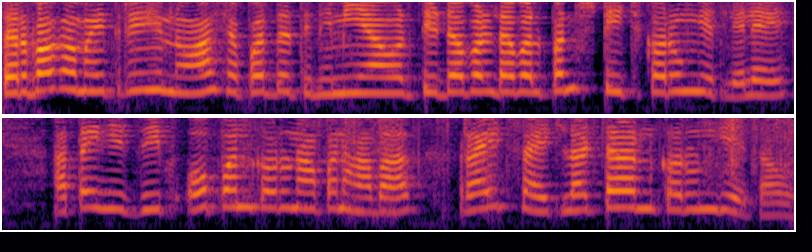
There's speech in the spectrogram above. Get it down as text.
तर बघा मैत्रिणींनो अशा पद्धतीने मी यावरती डबल डबल पण स्टिच करून घेतलेले आहे. आता ही झिप ओपन करून आपण हा भाग राईट साईडला टर्न करून घेत आहोत.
